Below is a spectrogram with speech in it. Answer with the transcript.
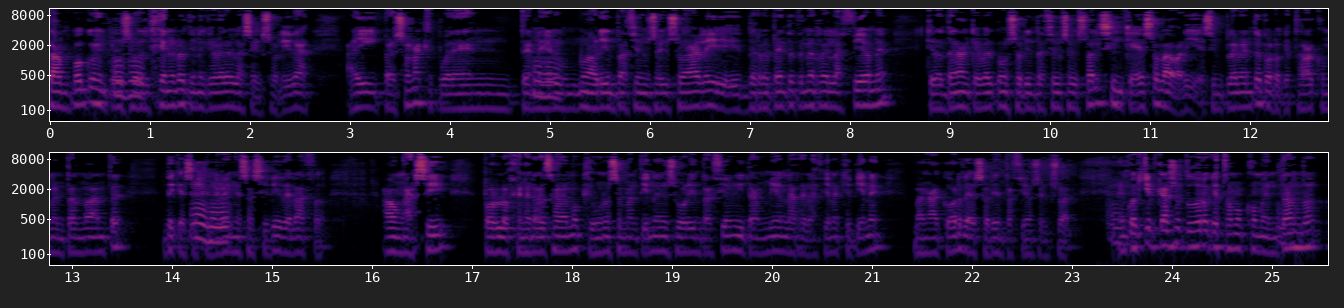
tampoco incluso el género tiene que ver en la sexualidad. Hay personas que pueden tener una orientación sexual y de repente tener relaciones que no tengan que ver con su orientación sexual sin que eso la varíe, simplemente por lo que estabas comentando antes de que se generen esa serie de lazos. Aún así, por lo general sabemos que uno se mantiene en su orientación y también las relaciones que tiene van acorde a esa orientación sexual. En cualquier caso, todo lo que estamos comentando,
